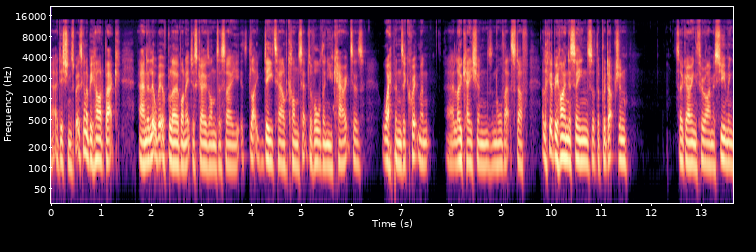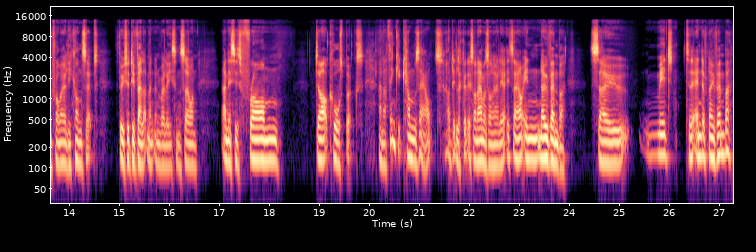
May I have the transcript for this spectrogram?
uh, editions, but it's going to be hardback and a little bit of blurb on it just goes on to say it's like detailed concept of all the new characters, weapons, equipment, uh, locations, and all that stuff. A look at behind the scenes of the production. So going through, I'm assuming from early concepts through to development and release and so on. And this is from Dark Horse Books, and I think it comes out. I did look at this on Amazon earlier. It's out in November, so mid to the end of November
